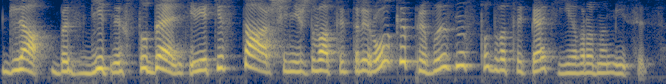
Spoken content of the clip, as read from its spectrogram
для бездітних студентів, які старші, ніж 23 роки, приблизно 125 євро на місяць.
